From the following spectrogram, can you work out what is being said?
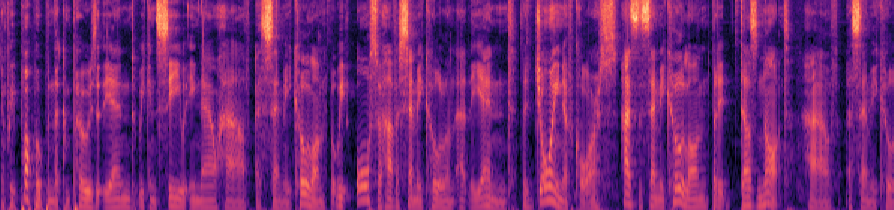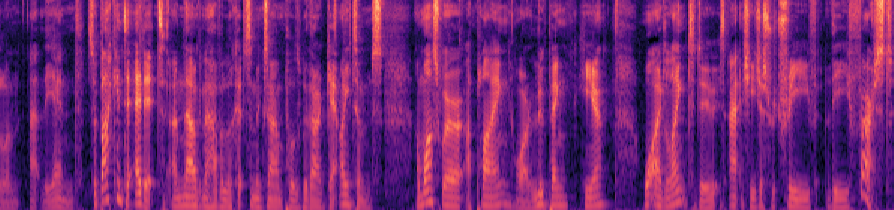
if we pop open the compose at the end, we can see we now have a semicolon, but we also have a semicolon at the end. The join, of course, has the semicolon, but it does not have a semicolon at the end. So back into edit, I'm now going to have a look at some examples with our get items. And whilst we're applying or looping here, what I'd like to do is actually just retrieve the first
